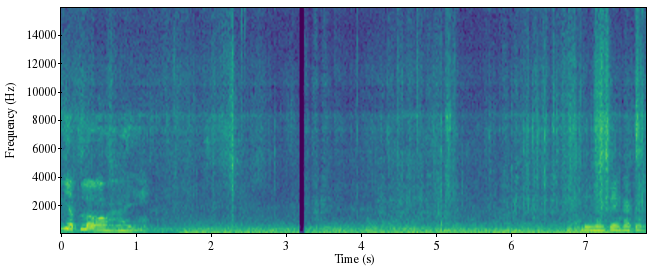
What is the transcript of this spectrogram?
เรียบร้อย เดี๋ยวยังแป้งหักเลย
